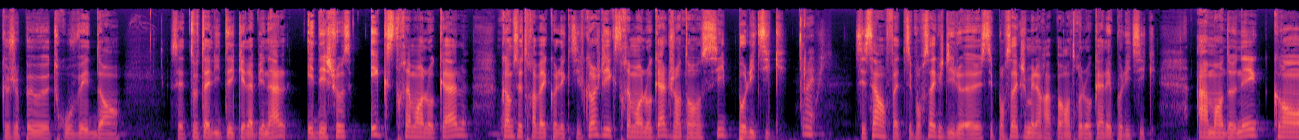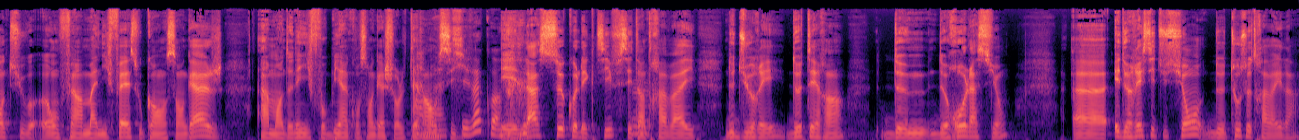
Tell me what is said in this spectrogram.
que je peux trouver dans cette totalité qu'est la biennale et des choses extrêmement locales comme ce travail collectif. Quand je dis extrêmement local, j'entends aussi politique. Ouais. C'est ça en fait. C'est pour ça que je dis, le- c'est pour ça que je mets le rapport entre local et politique. À un moment donné, quand tu, on fait un manifeste ou quand on s'engage, à un moment donné, il faut bien qu'on s'engage sur le terrain ah bah, aussi. Vas quoi. Et là, ce collectif, c'est un travail de durée, de terrain, de, de relation euh, et de restitution de tout ce travail-là.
